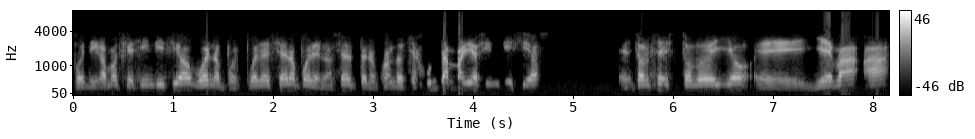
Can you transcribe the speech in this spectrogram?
pues digamos que ese indicio, bueno, pues puede ser o puede no ser, pero cuando se juntan varios indicios, entonces todo ello eh, lleva a,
